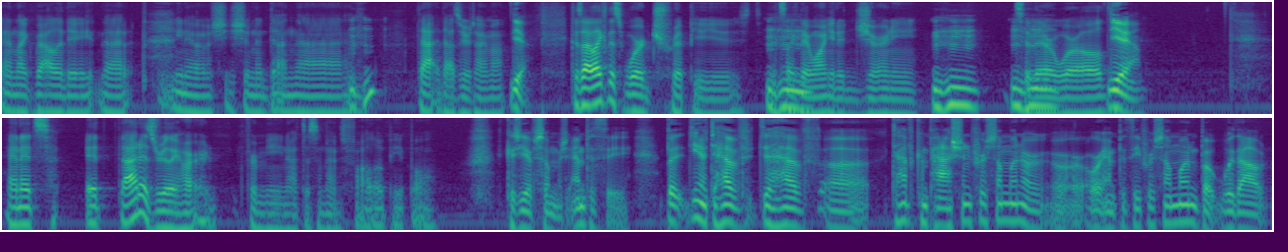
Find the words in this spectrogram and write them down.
and like validate that, you know, she shouldn't have done that. Mm-hmm. That that's what you're talking about. Yeah. Because I like this word trip you used. It's like they Mhm. want you to journey Mm-hmm. to their world. Yeah. And it's it that is really hard for me not to sometimes follow people. because you have so much empathy. But you know, to have to have uh, to have compassion for someone or, or or empathy for someone, but without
